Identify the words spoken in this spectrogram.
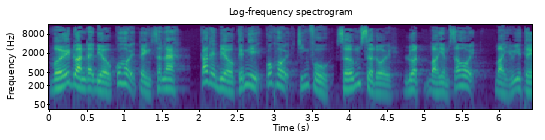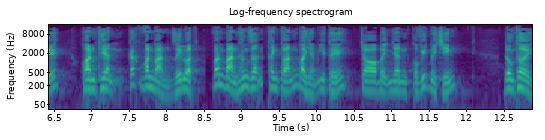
Với đoàn đại biểu Quốc hội tỉnh Sơn La, các đại biểu kiến nghị Quốc hội, Chính phủ sớm sửa đổi luật bảo hiểm xã hội, bảo hiểm y tế, hoàn thiện các văn bản dưới luật, văn bản hướng dẫn thanh toán bảo hiểm y tế cho bệnh nhân COVID-19. Đồng thời,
